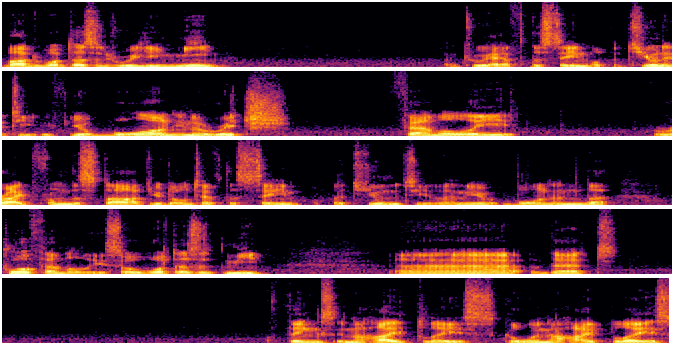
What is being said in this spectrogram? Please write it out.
But what does it really mean to have the same opportunity? If you're born in a rich family, right from the start, you don't have the same opportunity than you're born in the poor family. So what does it mean? Uh, that things in a high place go in a high place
